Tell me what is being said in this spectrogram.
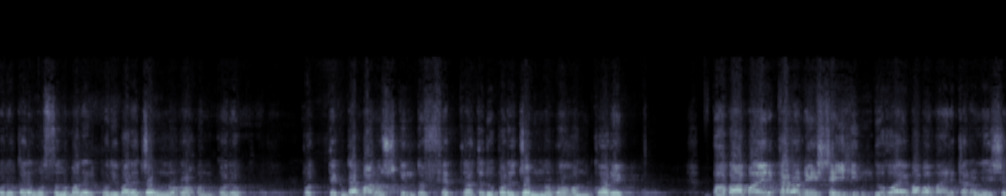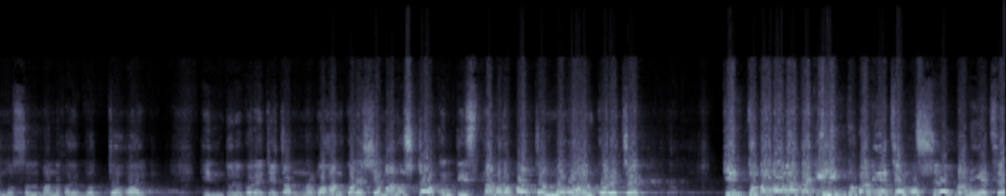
করুক আর মুসলমানের পরিবারে জন্মগ্রহণ করুক, প্রত্যেকটা মানুষ কিন্তু ফেতরাতের উপরে জন্মগ্রহণ করে। বাবা মায়ের কারণে সেই হিন্দু হয়, বাবা মায়ের কারণে সে মুসলমান হয়, বৌদ্ধ হয়। হিন্দুর উপরে যে জন্মগ্রহণ করে, সে মানুষটাও কিন্তু ইসলামের উপর জন্মগ্রহণ করেছে। কিন্তু বাবা মা তাকে হিন্দু বানিয়েছে, মুশ্রেক বানিয়েছে।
